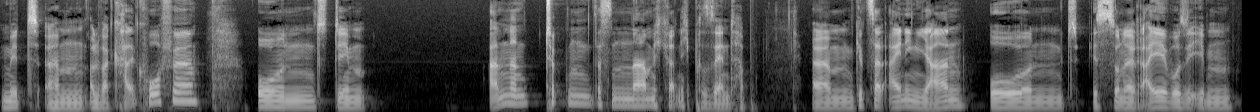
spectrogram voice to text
mit ähm, Oliver Kalkofe und dem anderen Typen, dessen Namen ich gerade nicht präsent habe. Ähm, Gibt es seit einigen Jahren und ist so eine Reihe, wo sie eben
